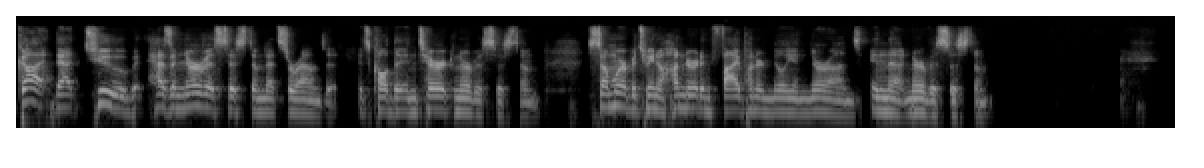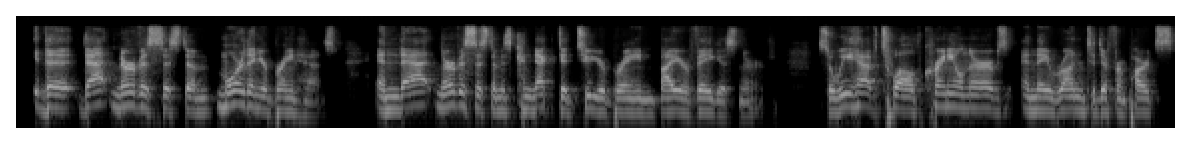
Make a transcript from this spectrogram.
gut, that tube, has a nervous system that surrounds it. It's called the enteric nervous system. Somewhere between 100 and 500 million neurons in that nervous system. The, that nervous system, more than your brain has. And that nervous system is connected to your brain by your vagus nerve. So we have 12 cranial nerves and they run to different parts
